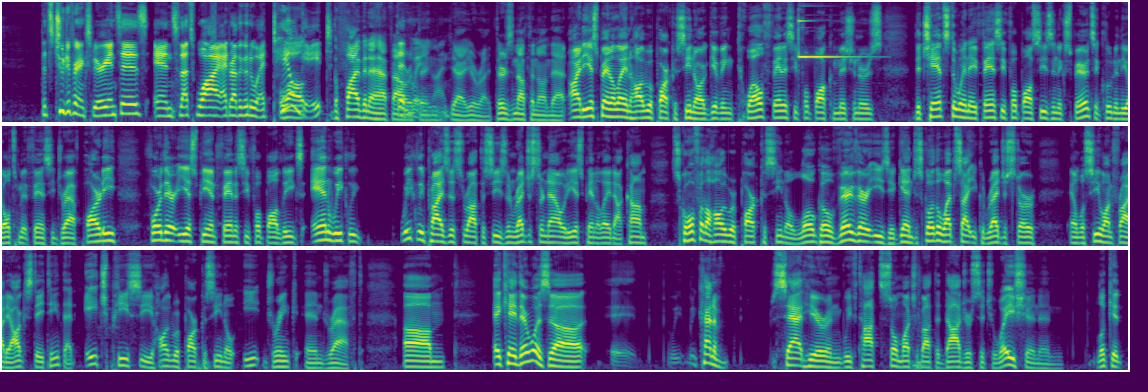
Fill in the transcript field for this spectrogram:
That's two different experiences, and so that's why I'd rather go to a Well, tailgate. the five and a half hour waiting thing. line. Yeah, you're right. There's nothing on that. All right, ESPN LA and Hollywood Park Casino are giving 12 fantasy football commissioners the chance to win a fantasy football season experience, including the ultimate fantasy draft party for their ESPN fantasy football leagues and weekly weekly prizes throughout the season. Register now at ESPNLA.com. Scroll for the Hollywood Park Casino logo. Very, very easy. Again, just go to the website. You could register, and we'll see you on Friday, August 18th at HPC, Hollywood Park Casino. Eat, drink, and draft. Um, AK, there was, uh, we, we kind of sat here and we've talked so much about the Dodgers situation and look at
